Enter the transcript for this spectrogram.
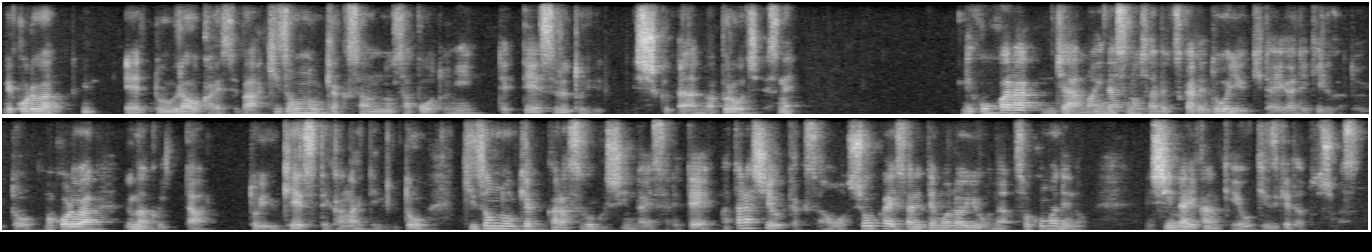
で、これは、えっと、裏を返せば、既存のお客さんのサポートに徹底するというあのアプローチですね。で、ここから、じゃあマイナスの差別化でどういう期待ができるかというと、まあ、これはうまくいったというケースで考えてみると、既存のお客からすごく信頼されて、新しいお客さんを紹介されてもらうような、そこまでの信頼関係を築けたとします。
